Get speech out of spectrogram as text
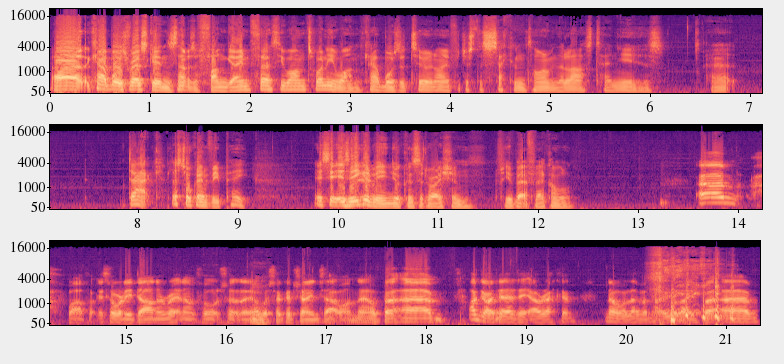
Uh, the Cowboys Redskins, that was a fun game. 31 21. Cowboys are 2 0 for just the second time in the last 10 years. Uh, Dak, let's talk MVP. Is, is he going to be in your consideration for your Betfair column? Um, well, it's already done and written. Unfortunately, I Hmm. wish I could change that one now. But um, I'll go and edit. it, I reckon no one will ever know, will they? But um,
